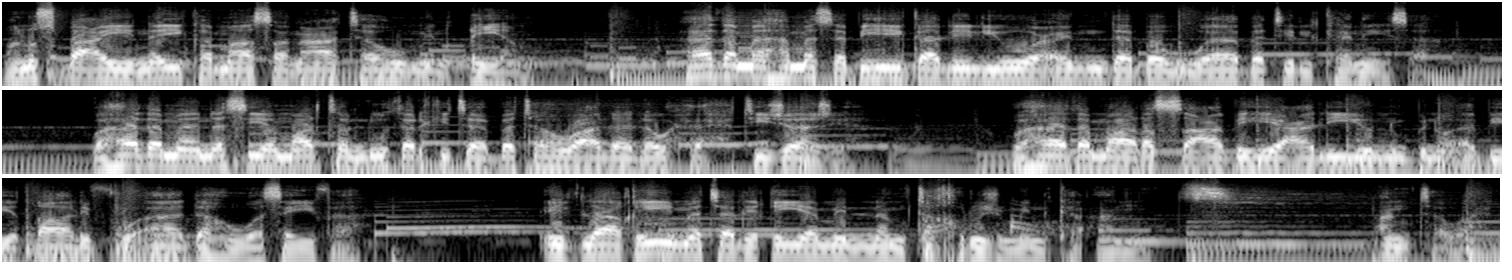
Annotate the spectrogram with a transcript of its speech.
ونصب عينيك ما صنعته من قيم. هذا ما همس به غاليليو عند بوابة الكنيسة. وهذا ما نسي مارتن لوثر كتابته على لوح احتجاجه. وهذا ما رصع به علي بن أبي طالب فؤاده وسيفه. إذ لا قيمة لقيم لم تخرج منك أنت. أنت وحدك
